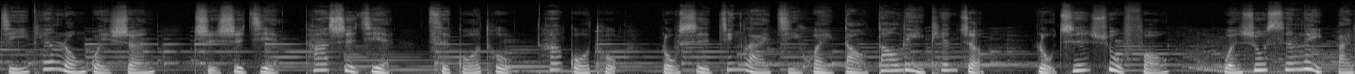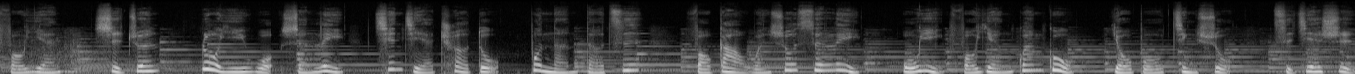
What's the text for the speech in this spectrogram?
及天龙鬼神，此世界、他世界，此国土、他国土，如是今来集会到刀利天者，汝知数否？文殊师利白佛言：世尊。若以我神力千劫彻度，不能得知。佛告文殊师利：吾以佛言观故，犹不尽数。此皆是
